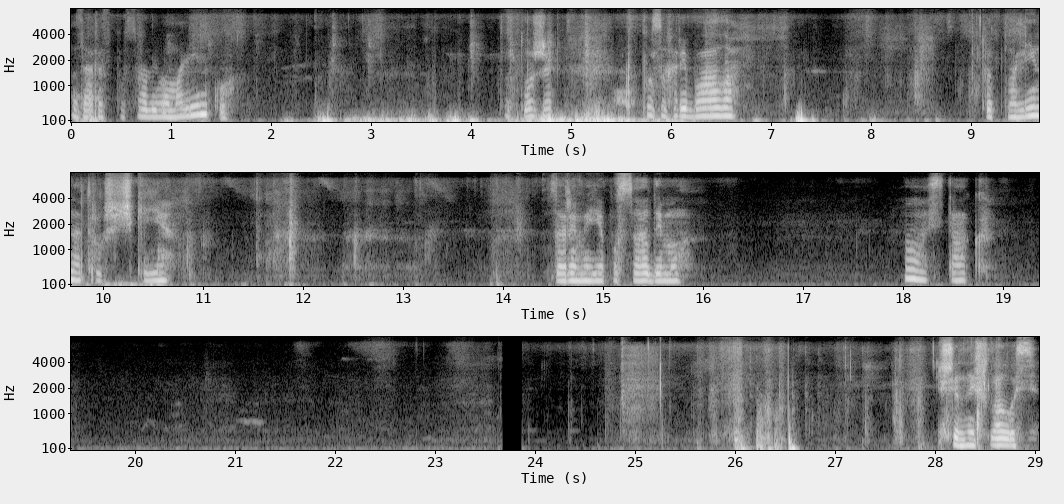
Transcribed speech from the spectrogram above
Зараз посадимо малинку. Тут теж позгрібала. Тут малина трошечки є. Зараз ми її посадимо. Ось так. Ще знайшла ось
